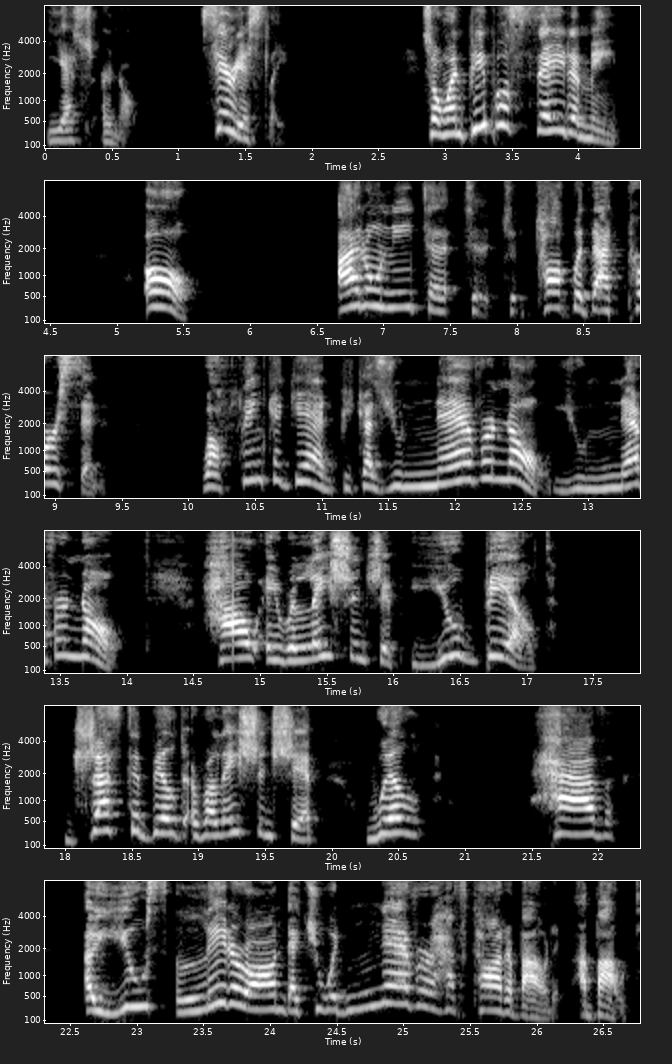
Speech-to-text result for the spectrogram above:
Yes or no? Seriously. So when people say to me, Oh, I don't need to, to, to talk with that person. Well, think again because you never know, you never know how a relationship you build just to build a relationship will have a use later on that you would never have thought about it about.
